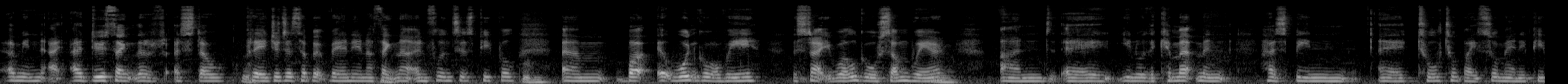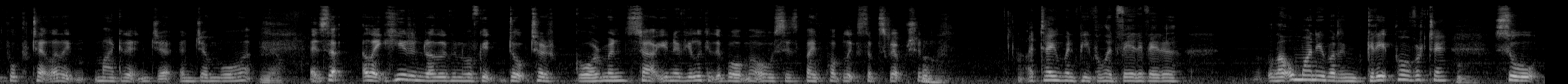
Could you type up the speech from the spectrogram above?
I mean, I, I do think there is still prejudice about Benny, and I think that influences people. Um, but it won't go away. The statue will go somewhere, and uh, you know the commitment has been uh, total by so many people, particularly Margaret and, J- and Jim Watt. Yeah. It's a, like here in Rutherglen, we've got Dr. Gorman statue. know, if you look at the bottom, it always says by public subscription. A time when people had very, very little money, were in great poverty. So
